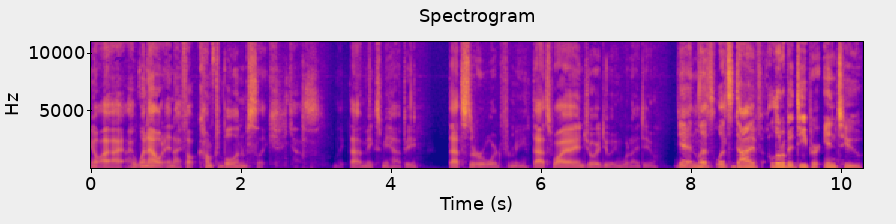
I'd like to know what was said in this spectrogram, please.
you know, I, I went out and I felt comfortable and I'm just like, yes, like that makes me happy. That's the reward for me. That's why I enjoy doing what I do. Yeah and let's let's dive a little bit deeper into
